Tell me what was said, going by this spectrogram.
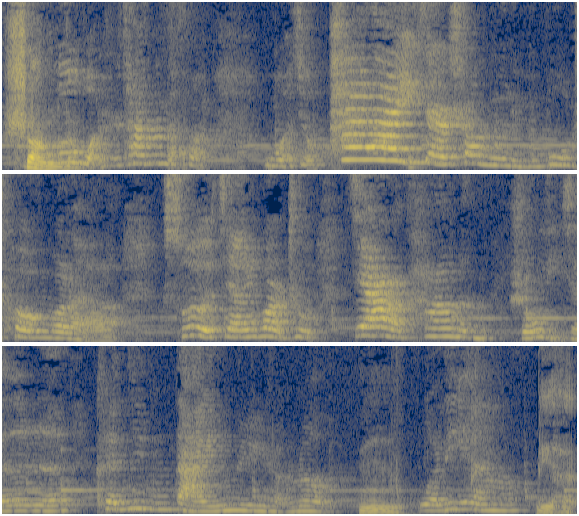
上如果我是他们的话，我就啪啦一下上着吕布冲过来了，所有将一块儿冲，加上他们手底下的人，肯定能打赢这一场仗。嗯。我厉害吗？厉害！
